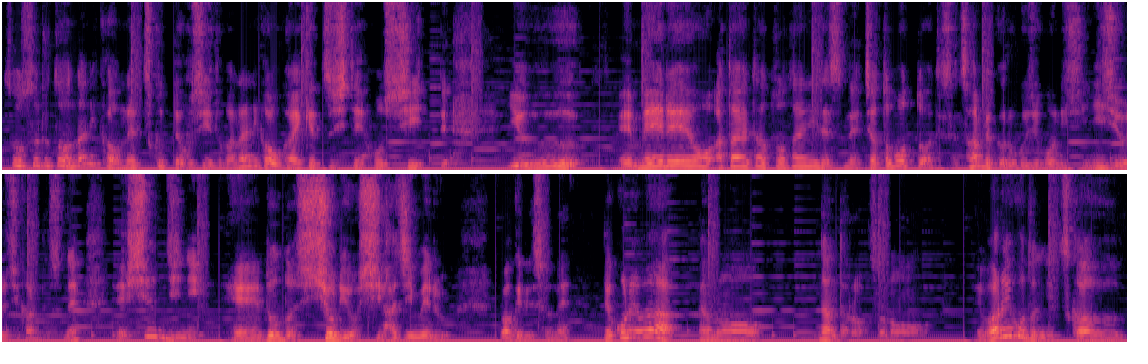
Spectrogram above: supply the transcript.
そうすると何かをね、作ってほしいとか何かを解決してほしいっていう命令を与えた途端にですね、チャットボットはですね、365日24時間ですね、瞬時にどんどん処理をし始めるわけですよね。で、これは、あの、なんだろう、その、悪いことに使う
